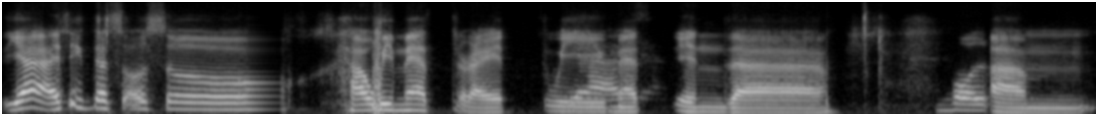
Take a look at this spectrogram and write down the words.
yeah, I think that's also how we met, right? We Yes. met in the Volt um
